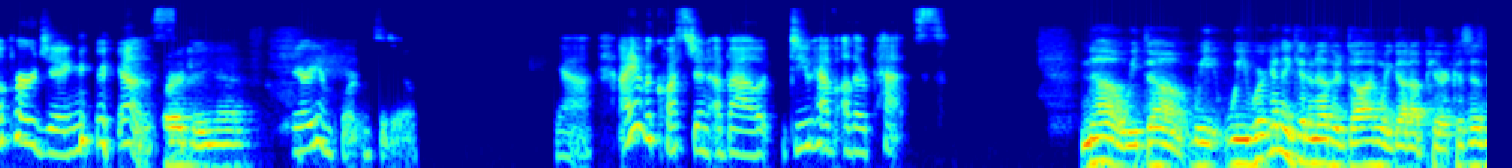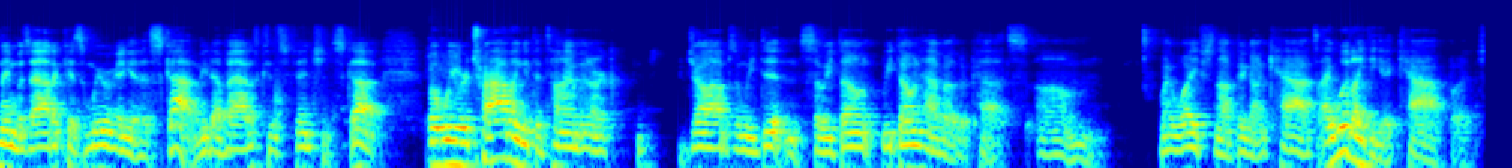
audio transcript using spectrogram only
A purging. Yes. Purging, yeah. Very important to do. Yeah. I have a question about do you have other pets? No, we don't. We we were gonna get another dog when we got up here because his name was Atticus, and we were gonna get a Scout. We'd have Atticus, Finch, and Scout. But we were traveling at the time in our jobs, and we didn't. So we don't we don't have other pets. Um, my wife's not big on cats. I would like to get a cat, but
